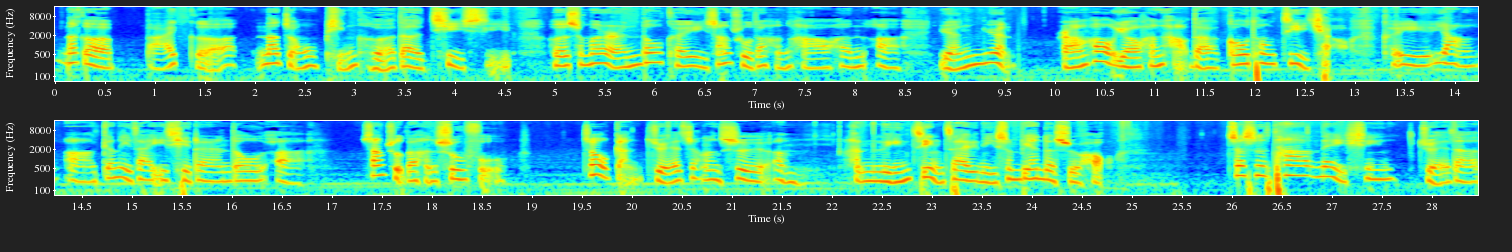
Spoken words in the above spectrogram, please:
那个白鸽那种平和的气息，和什么人都可以相处得很好，很啊圆润。然后有很好的沟通技巧，可以让啊、跟你在一起的人都、呃、相处得很舒服，就感觉像是嗯很临近在你身边的时候，这是他内心觉得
